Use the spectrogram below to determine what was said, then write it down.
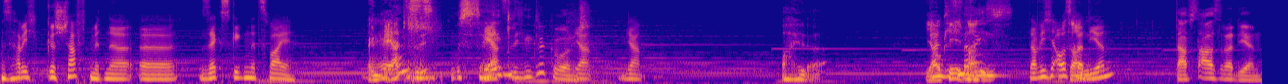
Das habe ich geschafft mit einer äh, 6 gegen eine 2. Im Herzlich, Ernst? Herzlichen Glückwunsch. Ja, ja. Alter. Ja, okay, Nice. Darf ich ausradieren? Darfst ausradieren.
